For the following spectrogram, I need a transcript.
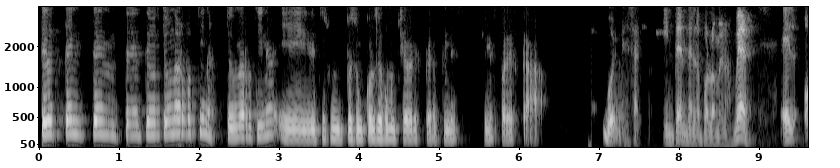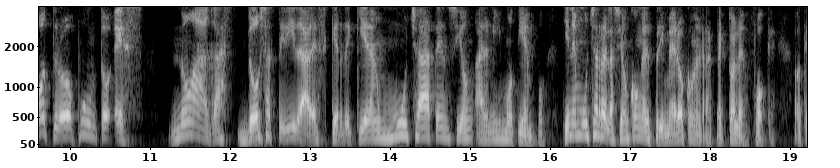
tengo ten, ten, ten, ten, una rutina, tengo una rutina. Eh, esto es un, pues un consejo muy chévere, espero que les, que les parezca bueno. Exacto, inténtenlo por lo menos. Bien, el otro punto es, no hagas dos actividades que requieran mucha atención al mismo tiempo. Tiene mucha relación con el primero con el respecto al enfoque, ¿ok?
